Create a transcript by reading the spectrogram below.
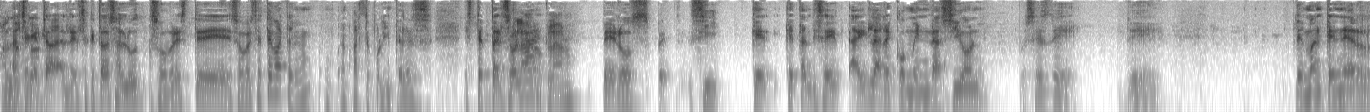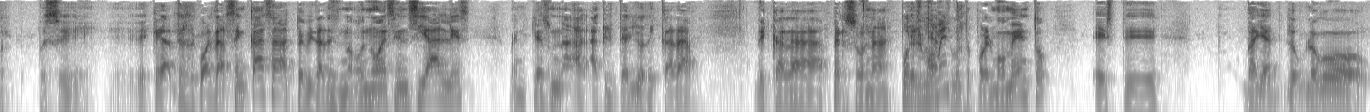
al doctor. secretario, al secretario de Salud sobre este, sobre este tema, también en parte por interés este personal. Claro, claro. Pero sí, ¿qué, qué tal dice? Ahí la recomendación pues es de, de, de mantener, pues, eh, de, resguardarse en casa, actividades no, no esenciales, bueno, ya es una, a, criterio de cada, de cada persona. Por el momento. asunto, por el momento, este, vaya, lo- luego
